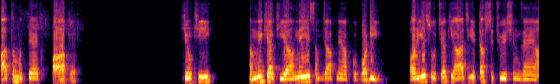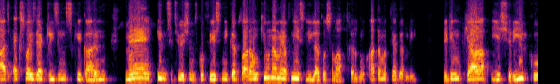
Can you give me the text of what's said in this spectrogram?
आत्महत्या एक पाप है, क्योंकि हमने क्या किया? हमने ये समझा अपने आप को बॉडी और ये सोचा कि आज ये टफ सिचुएशंस हैं, आज एक्स वाई जेड रीजन के कारण मैं इन सिचुएशंस को फेस नहीं कर पा रहा हूँ। क्यों ना मैं अपनी इस लीला को समाप्त कर दूँ? आत्महत्या कर ली। लेकिन क्या ये शरीर को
